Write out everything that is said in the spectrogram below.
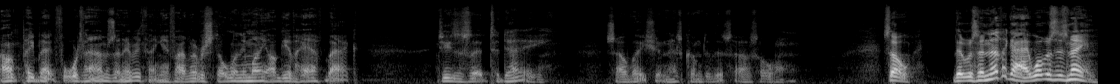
I'll pay back four times and everything. If I've ever stolen any money, I'll give half back. Jesus said, Today, salvation has come to this household. So there was another guy. What was his name?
